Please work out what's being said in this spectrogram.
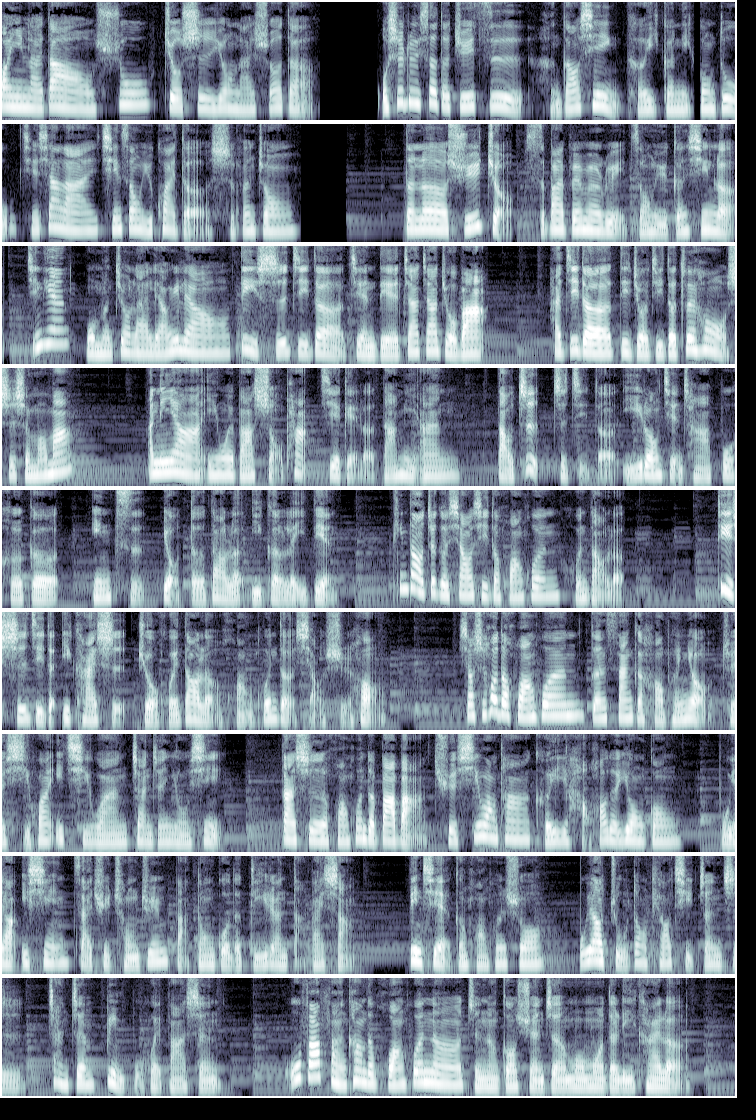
欢迎来到书就是用来说的，我是绿色的橘子，很高兴可以跟你共度接下来轻松愉快的十分钟。等了许久，《Spy Family》终于更新了，今天我们就来聊一聊第十集的《间谍加加酒》吧。还记得第九集的最后是什么吗？安妮亚因为把手帕借给了达米安。导致自己的仪容检查不合格，因此又得到了一个雷电。听到这个消息的黄昏昏倒了。第十集的一开始就回到了黄昏的小时候。小时候的黄昏跟三个好朋友最喜欢一起玩战争游戏，但是黄昏的爸爸却希望他可以好好的用功，不要一心再去从军把东国的敌人打败上。并且跟黄昏说，不要主动挑起争执，战争并不会发生。无法反抗的黄昏呢，只能够选择默默的离开了。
